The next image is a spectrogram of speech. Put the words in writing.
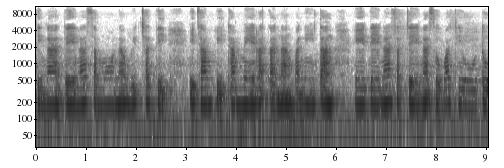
ทินาเตนะสัมโมนวิชชติ อิทัมปิธรรมเมรัตนังปณีตัง เอเตนะสัจเจนะสุวัติโหตุ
